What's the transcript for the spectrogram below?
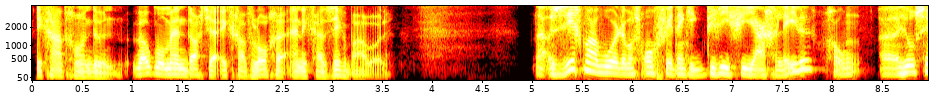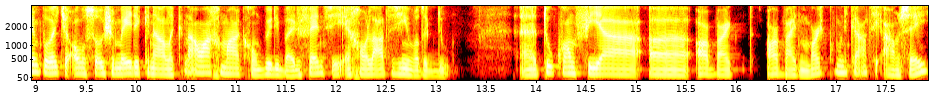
ik ga het gewoon doen. Welk moment dacht jij, ik ga vloggen en ik ga zichtbaar worden? Nou, zichtbaar worden was ongeveer, denk ik, drie, vier jaar geleden. Gewoon uh, heel simpel, weet je, alle social media kanalen kanaal aangemaakt. Gewoon buddy bij Defensie en gewoon laten zien wat ik doe. Uh, toen kwam via uh, arbeid, arbeid marktcommunicatie, AMC, mm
